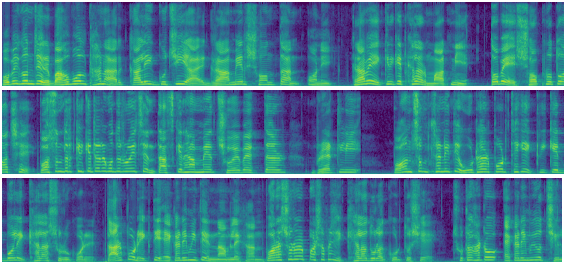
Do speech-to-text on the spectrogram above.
হবিগঞ্জের বাহুবল থানার কালীগুচিয়ায় গ্রামের সন্তান অনেক। গ্রামে ক্রিকেট খেলার মাঠ নিয়ে, তবে স্বপ্ন তো আছে। পছন্দের ক্রিকেটারের মধ্যে রয়েছেন তাসকিন আহমেদ, শোয়েব আক্তার ব্র্যাটলি পঞ্চম শ্রেণীতে ওঠার পর থেকে ক্রিকেট বলে খেলা শুরু করে। তারপর একটি একাডেমিতে নাম লেখান। পড়াশোনার পাশাপাশি খেলাধুলা করতো সে। ছোটোখাটো একাডেমিও ছিল।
